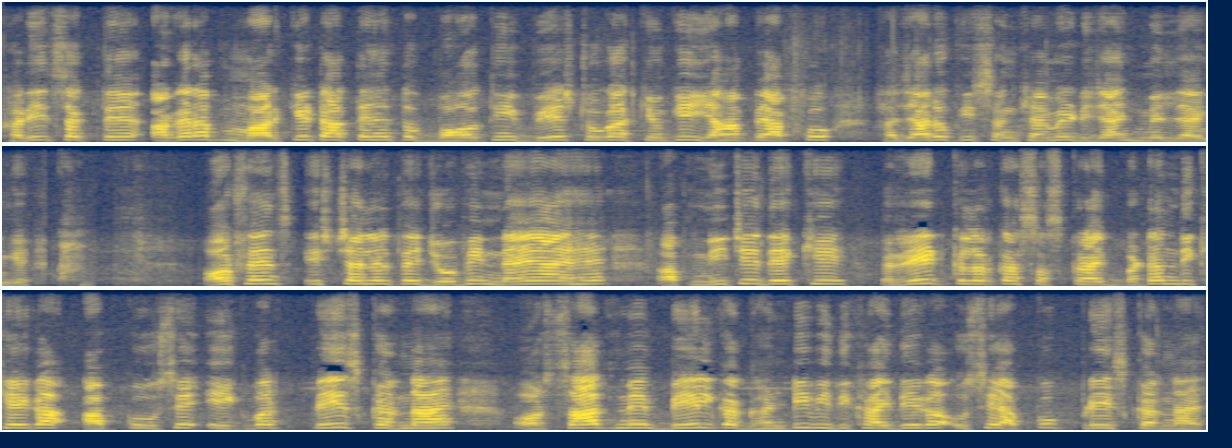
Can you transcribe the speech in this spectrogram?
खरीद सकते हैं। अगर आप मार्केट आते हैं तो बहुत ही वेस्ट होगा, क्योंकि यहाँ पे आपको हज़ारों की संख्या में डिज़ाइन मिल जाएँगे। और फ्रेंड्स इस चैनल पे जो भी नए आए हैं, आप नीचे देखिए रेड कलर का सब्सक्राइब बटन दिखेगा, आपको उसे एक बार प्रेस करना है और साथ में बेल का घंटी भी दिखाई देगा, उसे आपको प्रेस करना है।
